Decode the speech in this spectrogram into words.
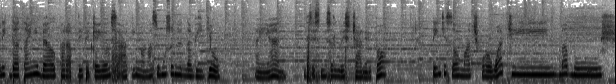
click the tiny bell para updated kayo sa aking mga sumusunod na video. Ayan. This is Miss Luis channel po. Thank you so much for watching. Babush!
